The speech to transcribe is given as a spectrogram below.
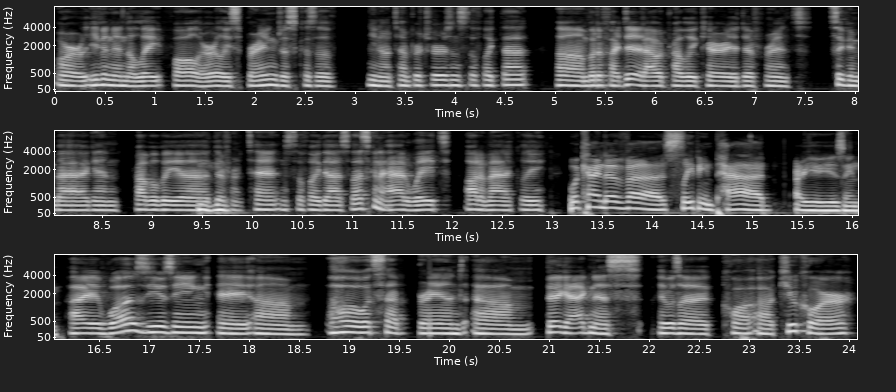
or even in the late fall or early spring, just because of you know temperatures and stuff like that. Um, but if I did, I would probably carry a different sleeping bag and probably a mm-hmm. different tent and stuff like that. So that's going to add weight automatically. What kind of uh, sleeping pad are you using? I was using a um, oh, what's that brand? Um, Big Agnes. It was a, a Q core.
